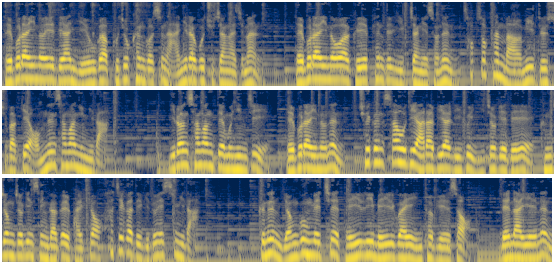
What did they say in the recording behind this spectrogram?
데브라이너에 대한 예우가 부족한 것은 아니라고 주장하지만 데브라이너와 그의 팬들 입장에서는 섭섭한 마음이 들 수밖에 없는 상황입니다. 이런 상황 때문인지 데브라이너는 최근 사우디아라비아 리그 이적에 대해 긍정적인 생각을 밝혀 화제가 되기도 했습니다. 그는 영국 매체 데일리 메일과의 인터뷰에서 내 나이에는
